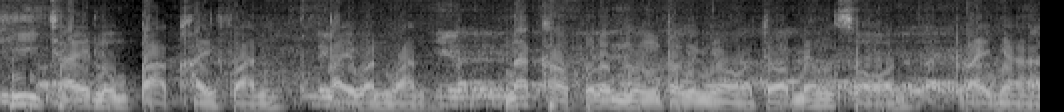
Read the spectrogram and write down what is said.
ที่ใช้ลมปากไขฝันไปวันๆนักข่าวพลเมืองปกญจังหวัดแม่ฮ่องสอนรายงาน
